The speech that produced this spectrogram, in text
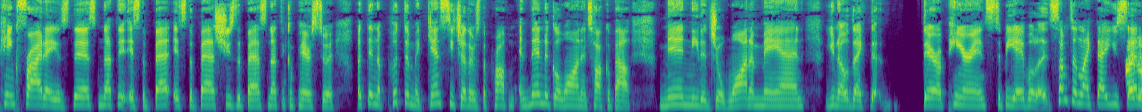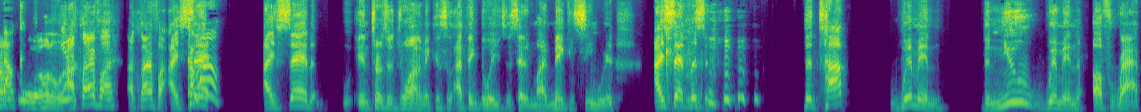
Pink Friday is this, nothing, it's the best, it's the best, she's the best, nothing compares to it. But then to put them against each other is the problem. And then to go on and talk about men need a Joanna man, you know, like the, their appearance to be able to, something like that you said about, Hold on, hold on. I'll clarify. I'll clarify. I said. I said in terms of Joanna, because I think the way you just said it might make it seem weird. I said, listen, the top women, the new women of rap,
